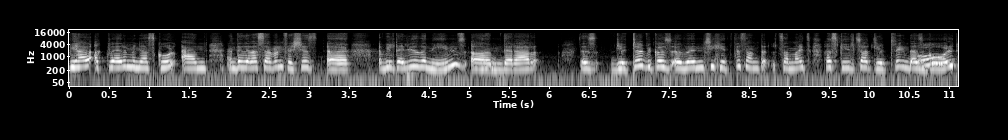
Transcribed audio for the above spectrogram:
We have aquarium in our school and and there are seven fishes uh, we'll tell you the names. Um, there are there's glitter because uh, when she hits the sun sunlight her scales start glittering. There's Oh, gold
